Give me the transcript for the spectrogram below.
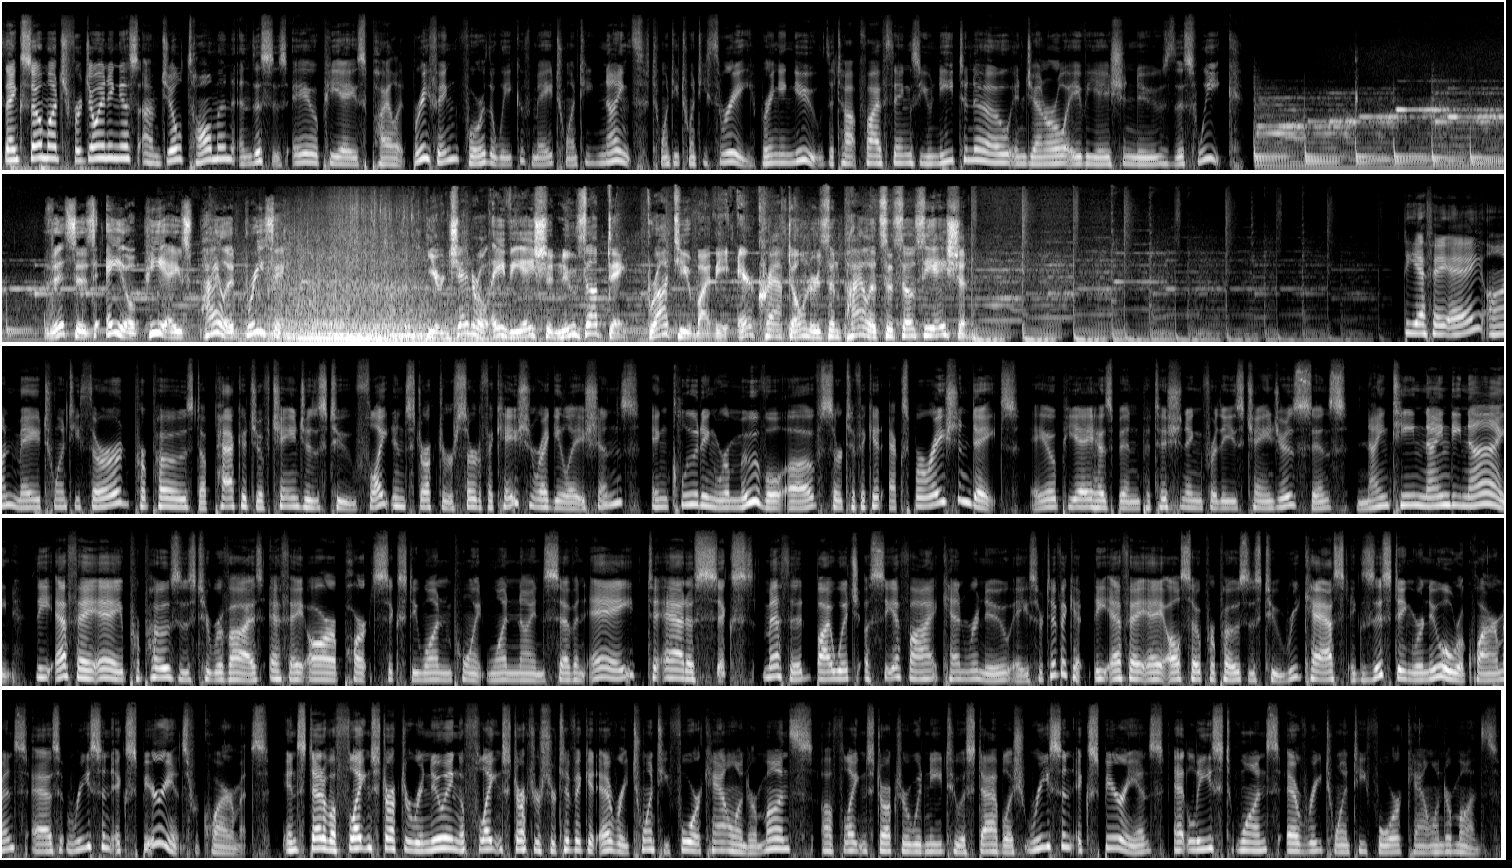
Thanks so much for joining us. I'm Jill Tallman, and this is AOPA's pilot briefing for the week of May 29th, 2023, bringing you the top five things you need to know in general aviation news this week. This is AOPA's pilot briefing. Your general aviation news update brought to you by the Aircraft Owners and Pilots Association. The FAA on May 23rd proposed a package of changes to flight instructor certification regulations, including removal of certificate expiration dates. AOPA has been petitioning for these changes since 1999. The FAA proposes to revise FAR Part 61.197A to add a sixth method by which a CFI can renew a certificate. The FAA also proposes to recast existing renewal requirements as recent experience requirements. Instead of a flight instructor renewing a flight instructor certificate every 24 calendar months, a flight instructor would need to establish recent experience at least once every 24 calendar months.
